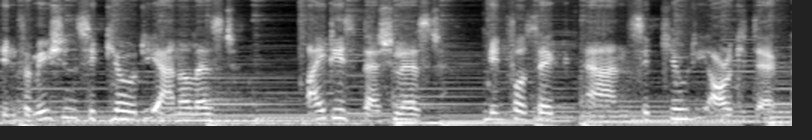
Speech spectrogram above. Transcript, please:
information security analyst, IT specialist, InfoSec, and security architect.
